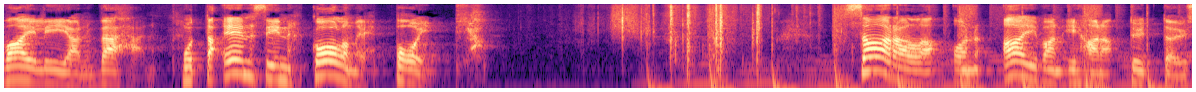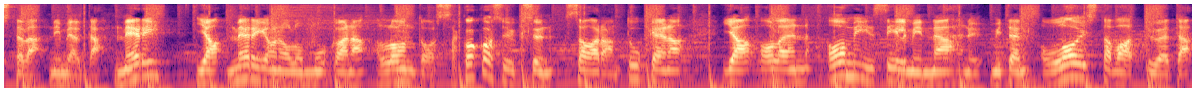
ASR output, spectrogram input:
vai liian vähän? Mutta ensin kolme pointtia. Saaralla on aivan ihana tyttöystävä nimeltä Meri, ja Meri on ollut mukana Lontoossa koko syksyn Saaran tukena, ja olen omin silmin nähnyt, miten loistavaa työtä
